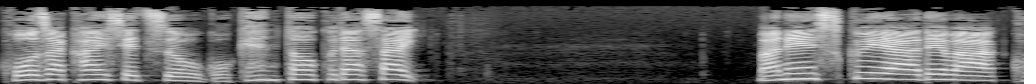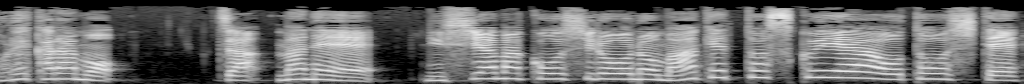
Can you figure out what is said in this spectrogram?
講座開設をご検討ください。マネースクエアではこれからもザ・マネー西山幸四郎のマーケットスクエアを通して、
